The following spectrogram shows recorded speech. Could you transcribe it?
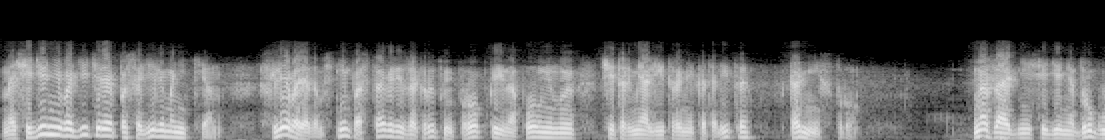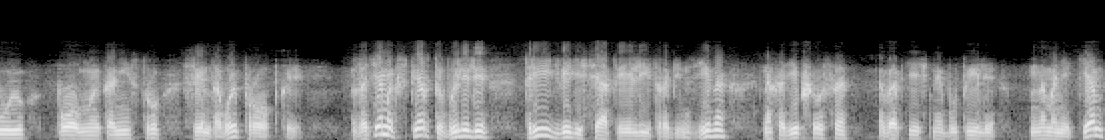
На сиденье водителя посадили манекен. Слева рядом с ним поставили закрытую пробкой, наполненную четырьмя литрами каталита, канистру. На заднее сиденье другую, полную канистру с винтовой пробкой. Затем эксперты вылили 3,2 литра бензина, находившегося в аптечной бутыли, на манекен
